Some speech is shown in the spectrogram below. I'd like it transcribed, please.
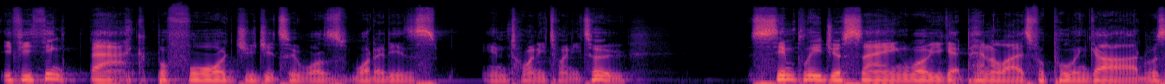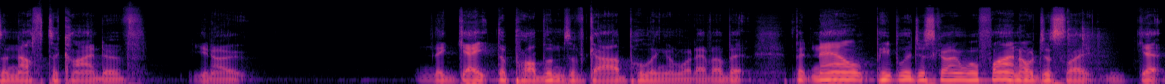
if you think back before jiu-jitsu was what it is in 2022, simply just saying, well, you get penalized for pulling guard was enough to kind of, you know, negate the problems of guard pulling and whatever. But but now people are just going, well, fine, I'll just like get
